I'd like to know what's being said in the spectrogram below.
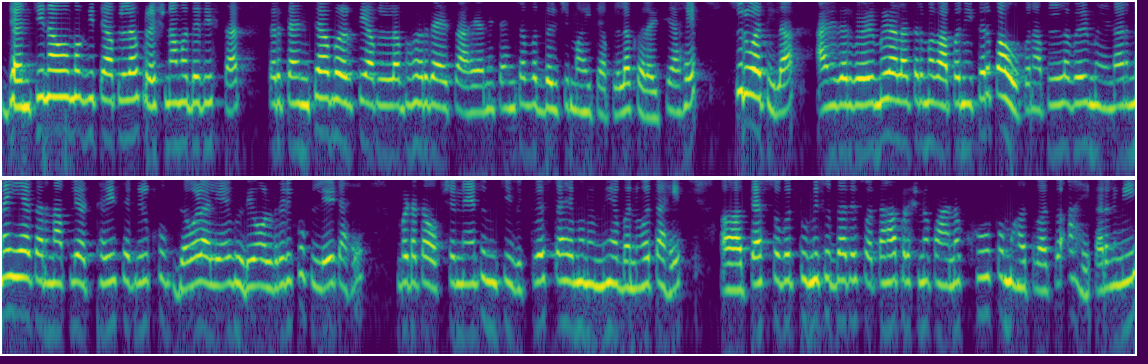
ज्यांची नावं मग इथे आपल्याला प्रश्नामध्ये दिसतात तर त्यांच्यावरती आपल्याला भर द्यायचा आहे आणि त्यांच्याबद्दलची माहिती आपल्याला करायची आहे सुरुवातीला. आणि जर वेळ मिळाला तर मग आपण इतर पाहू पण आपल्याला वेळ मिळणार नाही आहे कारण आपली अठ्ठावीस एप्रिल खूप जवळ आली आहे. व्हिडिओ ऑलरेडी खूप लेट आहे. बट आता ऑप्शन नाही आहे. तुमची रिक्वेस्ट आहे म्हणून मी हे बनवत आहे. त्याचसोबत तुम्हीसुद्धा ते स्वतः प्रश्न पाहणं खूप महत्त्वाचं आहे. कारण मी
